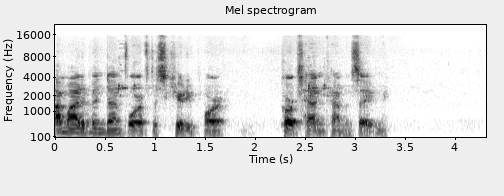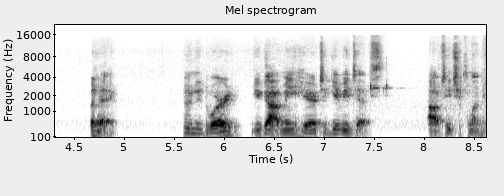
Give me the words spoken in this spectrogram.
I might have been done for if the security part corpse hadn't come and saved me. But hey, no need to worry. You got me here to give you tips. I'll teach you plenty.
